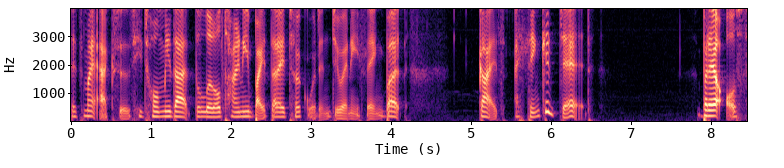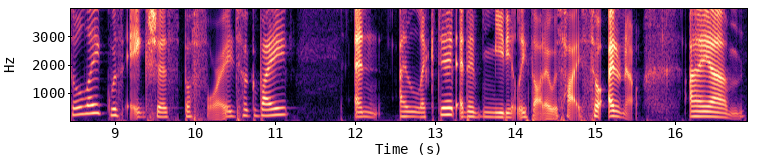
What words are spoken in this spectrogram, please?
It's my ex's. He told me that the little tiny bite that I took wouldn't do anything, but guys, I think it did. But I also like was anxious before I took a bite and I licked it and immediately thought I was high. So I don't know. I um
